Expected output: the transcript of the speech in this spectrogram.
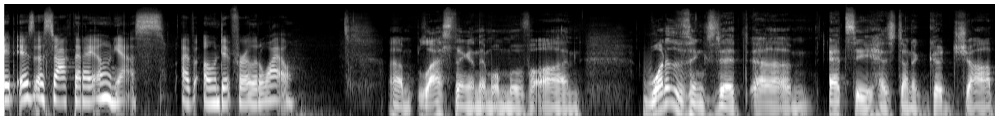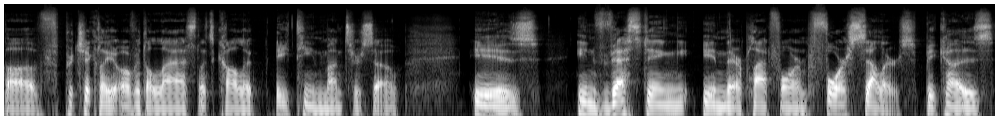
it is a stock that I own, yes. I've owned it for a little while. Um, last thing, and then we'll move on. One of the things that um, Etsy has done a good job of, particularly over the last, let's call it 18 months or so, is investing in their platform for sellers because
